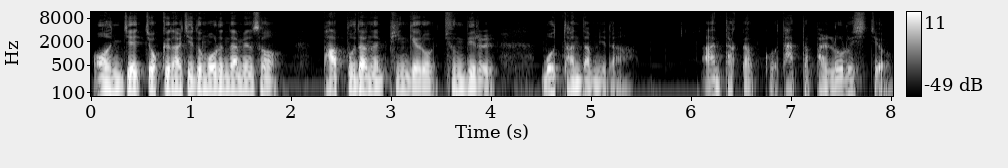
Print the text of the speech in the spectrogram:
언제 쫓겨날지도 모른다면서 바쁘다는 핑계로 준비를 못 한답니다. 안타깝고 답답할 노릇이죠.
